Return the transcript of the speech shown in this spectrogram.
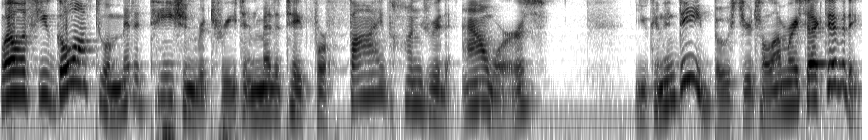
Well, if you go off to a meditation retreat and meditate for 500 hours, you can indeed boost your telomerase activity.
